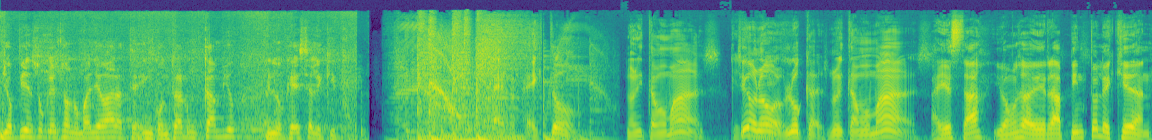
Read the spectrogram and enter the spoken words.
Yo pienso que eso nos va a llevar a encontrar un cambio en lo que es el equipo. Perfecto. No necesitamos más. ¿Qué ¿Sí o no? Lucas? No necesitamos más. Ahí está. Y vamos a ver, a Pinto le quedan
